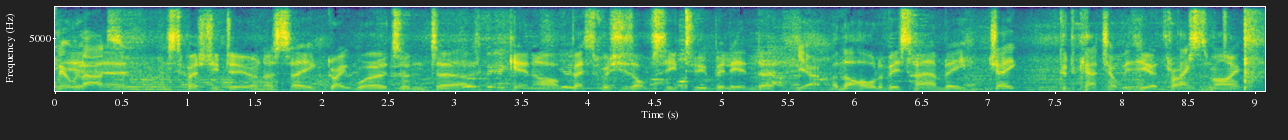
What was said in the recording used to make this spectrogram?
little yeah, lad. Especially do, and I say great words, and uh, again, our best wishes obviously to Billy and, uh, yeah. and the whole of his family. Jake, good to catch up with you at Thruxton. Thanks, Mike.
